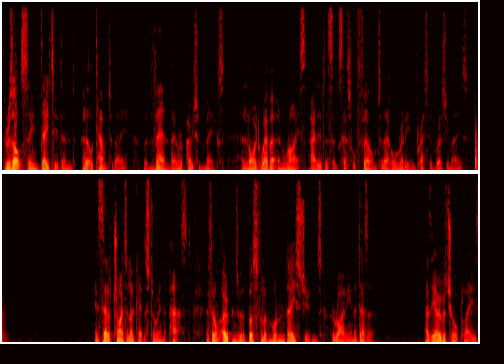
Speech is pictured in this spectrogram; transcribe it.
The results seemed dated and a little camp today, but then they were a potent mix, and Lloyd Webber and Rice added a successful film to their already impressive resumes. Instead of trying to locate the story in the past, the film opens with a bus full of modern day students arriving in the desert. As the overture plays,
